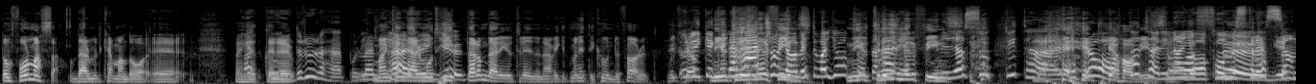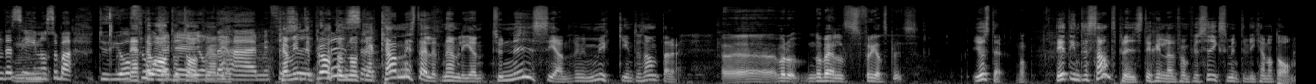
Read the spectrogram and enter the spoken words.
de får massa och därmed kan man då, eh, vad Va, heter det, Kunde du det här på riktigt? man kan däremot hitta de där neutrinerna vilket man inte kunde förut. Ulrika, Det Neutriner här tror jag, finns. vet du vad jag tror att det här är? finns. Ni har suttit här och det pratat här innan Så jag kommer flug. stressandes in och så bara Du jag Detta var frågar dig om det här med Kan vi inte prata om något jag kan istället, nämligen Tunisien, som är mycket intressantare. Eh, vadå, Nobels fredspris? Just det. Ja. Det är ett intressant pris till skillnad från fysik som inte vi kan något om.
